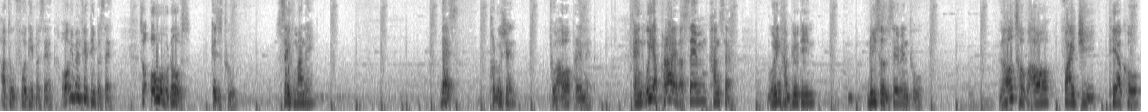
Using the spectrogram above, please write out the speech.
up to 40% or even 50%. So all of those is to save money, less pollution to our planet. And we apply the same concept, green computing, resource saving to lots of our 5G telco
